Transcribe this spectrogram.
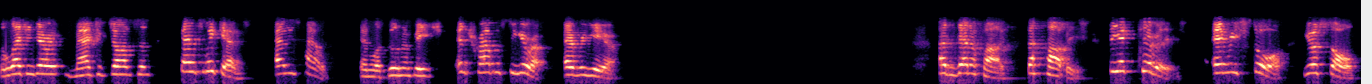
The legendary Magic Johnson spends weekends at his house in Laguna Beach and travels to Europe every year. Identify the hobbies, the activities, and restore your soul,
